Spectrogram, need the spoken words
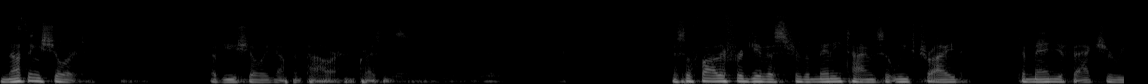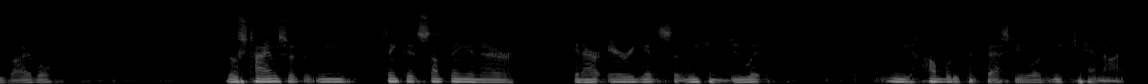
Nothing short of you showing up in power and presence. And so, Father, forgive us for the many times that we've tried to manufacture revival. Those times that we think that something in our in our arrogance that we can do it, we humbly confess to you, Lord, we cannot.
